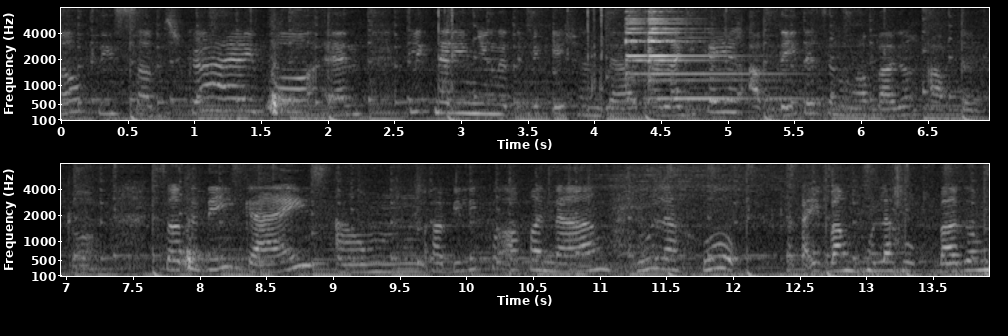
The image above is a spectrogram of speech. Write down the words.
ko, please subscribe po and click na rin yung notification bell para lagi kayong updated sa mga bagong upload ko. So today guys, um, nakabili po ako ng hula hoop. Kakaibang hula hoop. Bagong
